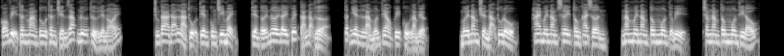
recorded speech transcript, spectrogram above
Có vị thân mang tu thân chiến giáp nữ tử liền nói, chúng ta đã là thụ tiên cung chi mệnh, tiền tới nơi đây khuyết tán đạo thừa, tất nhiên là muốn theo quy củ làm việc. Mười năm truyền đạo thu đồ, hai mươi năm xây tông khai sơn, năm mươi năm tông môn tiểu bỉ, trăm năm tông môn thi đấu,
